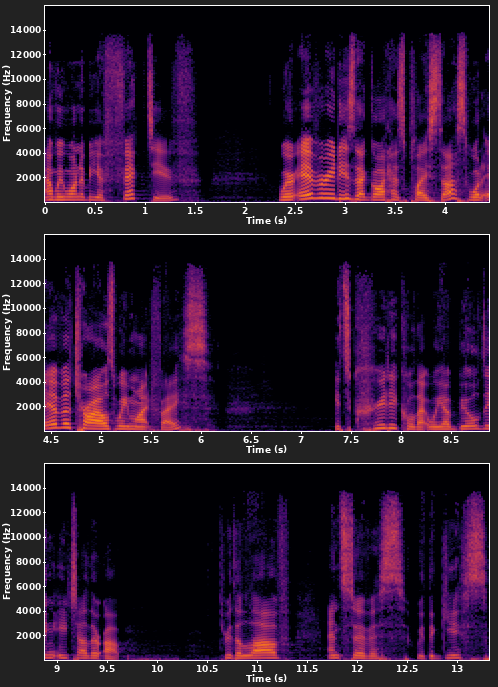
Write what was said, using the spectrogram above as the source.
and we want to be effective, wherever it is that God has placed us, whatever trials we might face, it's critical that we are building each other up through the love and service with the gifts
